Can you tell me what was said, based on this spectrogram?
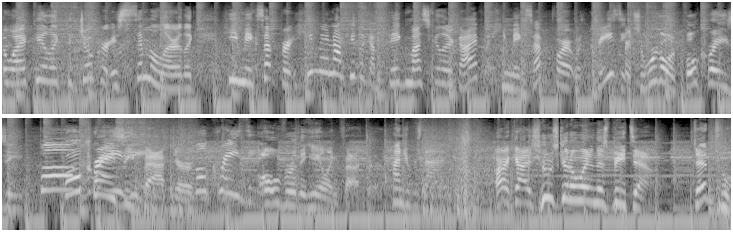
So I feel like the Joker is similar. Like he makes up for it. He may not be like a big muscular guy, but he makes up for it with crazy. Okay, so we're going full crazy, Full crazy, crazy. factor Full crazy. over the healing factor. Hundred percent. All right, guys, who's gonna win in this beatdown? Deadpool.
